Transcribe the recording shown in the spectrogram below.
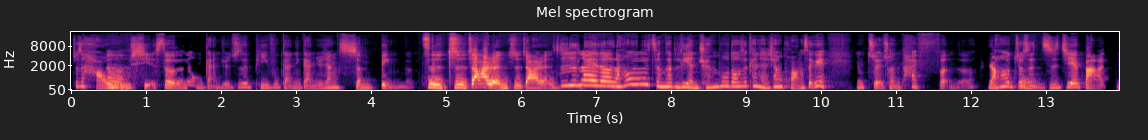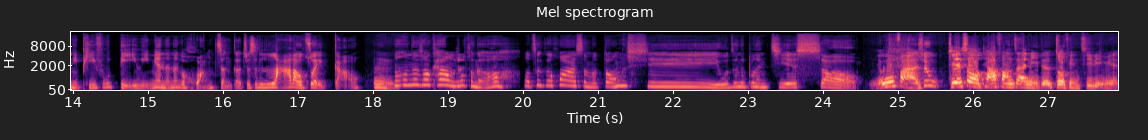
就是毫无血色的那种感觉，就是皮肤感你感觉像生病了，纸纸扎人、纸扎人。之类的，然后整个脸全部都是看起来像黄色，因为你嘴唇太粉了，然后就是直接把你皮肤底里面的那个黄整个就是拉到最高，嗯，然后那时候看我就整个哦。我这个画什么东西？我真的不能接受，无法所以接受它放在你的作品集里面。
